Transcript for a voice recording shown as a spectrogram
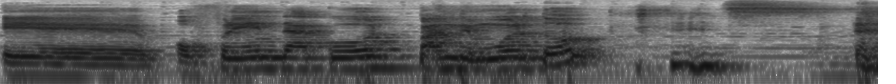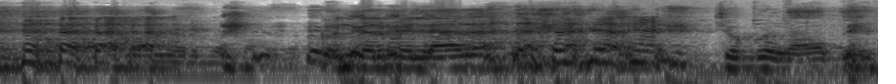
eh, ofrenda con pan de muerto, con mermelada, Chocolate,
